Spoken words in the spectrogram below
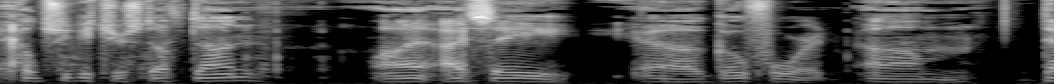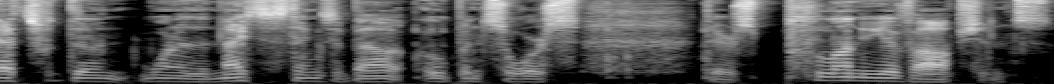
helps you get your stuff done, I, I say uh, go for it. Um, that's the one of the nicest things about open source. There's plenty of options.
